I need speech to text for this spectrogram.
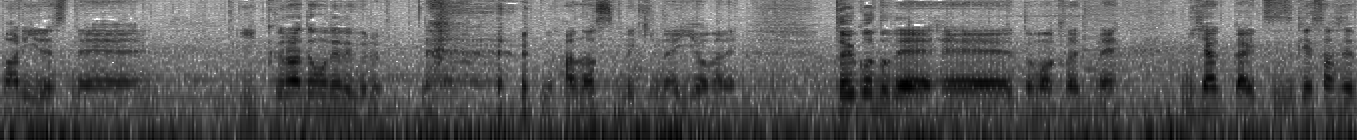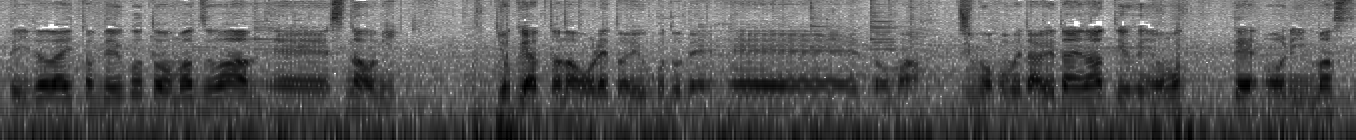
ぱりですねいくらでも出てくる。話すべき内容がね。ということで、えーとまあ、こうやってね200回続けさせていただいたということをまずは、えー、素直によくやったな俺ということで、えーとまあ、自分を褒めてあげたいなというふうに思っております、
